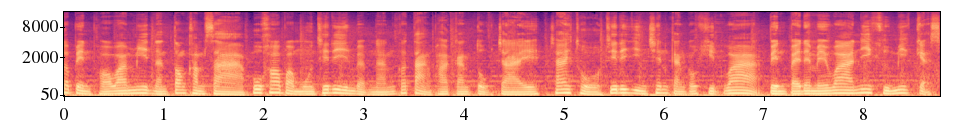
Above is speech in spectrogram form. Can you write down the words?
ก็เป็นเพราะว่ามีดนั้นต้องคำสาปผู้เข้าประมูลที่ได้ยินแบบนั้นก็ต่างพากันตกใจ ใช่โถที่ได้ยินเช่นกันก็คิดว่า เป็นไปได้ไหมว่านี่คือมีดแกะส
